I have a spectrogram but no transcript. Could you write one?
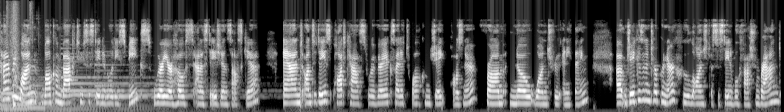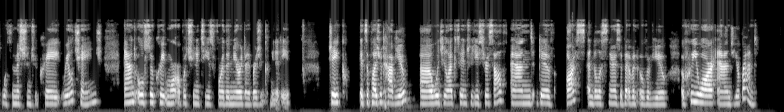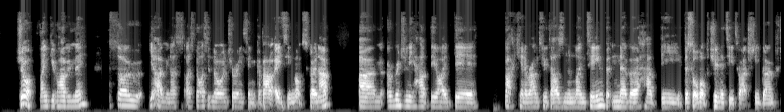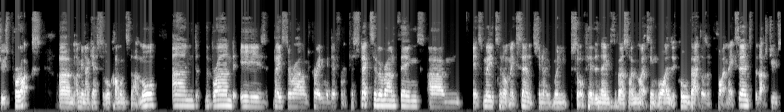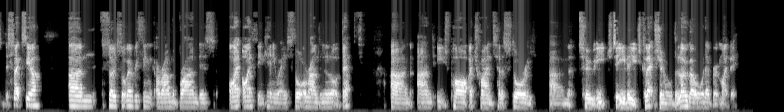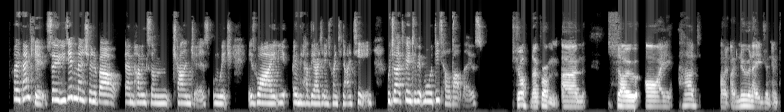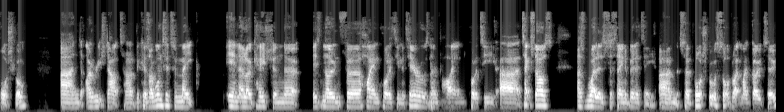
Hi, everyone. Welcome back to Sustainability Speaks. We're your hosts, Anastasia and Saskia. And on today's podcast, we're very excited to welcome Jake Posner from No One True Anything. Um, Jake is an entrepreneur who launched a sustainable fashion brand with the mission to create real change and also create more opportunities for the neurodivergent community. Jake, it's a pleasure to have you. Uh, would you like to introduce yourself and give us and the listeners a bit of an overview of who you are and your brand. Sure. Thank you for having me. So, yeah, I mean, I, I started No One Anything about 18 months ago now. Um, originally had the idea back in around 2019, but never had the the sort of opportunity to actually go and produce products. Um, I mean, I guess we'll come on to that more. And the brand is based around creating a different perspective around things, um, it's made to not make sense. You know, when you sort of hear the name for the first time, you might think, why is it called that? It doesn't quite make sense, but that's due to dyslexia. Um, so sort of everything around the brand is, I, I think anyway, is thought around in a lot of depth. Um, and each part I try and tell a story um, to each, to either each collection or the logo or whatever it might be. Hi, thank you. So you did mention about um, having some challenges, which is why you only had the idea in 2019. Would you like to go into a bit more detail about those? Sure, no problem. Um, so I had, I, I knew an agent in Portugal, and I reached out to her because I wanted to make in a location that is known for high end quality materials, known for high end quality uh, textiles as well as sustainability. Um, so Portugal was sort of like my go-to.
